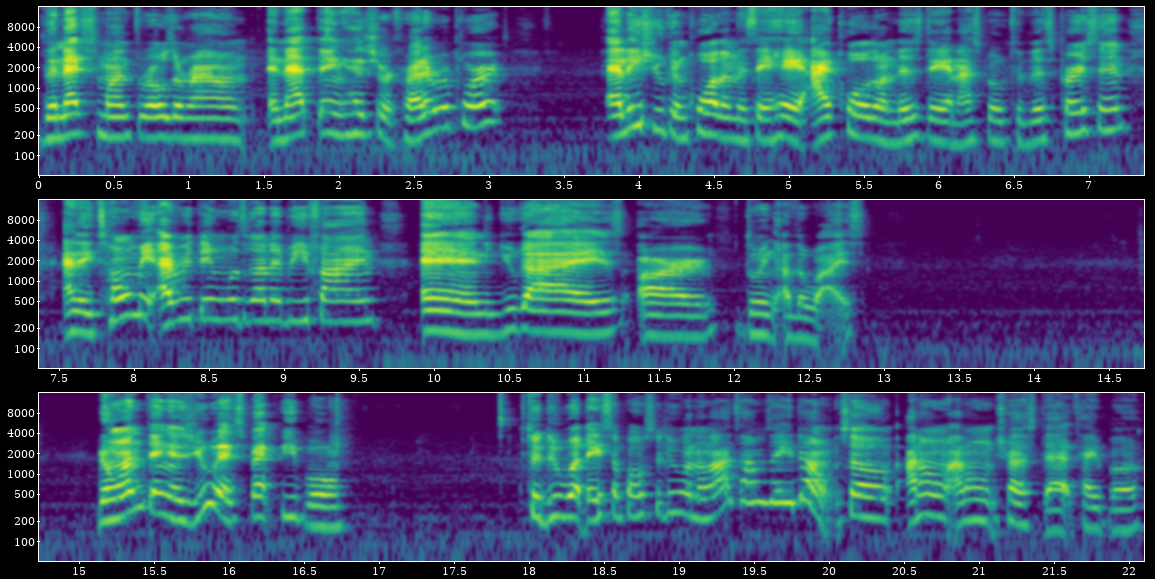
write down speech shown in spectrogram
the next month rolls around and that thing hits your credit report, at least you can call them and say, hey, I called on this day and I spoke to this person and they told me everything was going to be fine and you guys are doing otherwise. The one thing is you expect people to do what they're supposed to do and a lot of times they don't. So I don't I don't trust that type of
